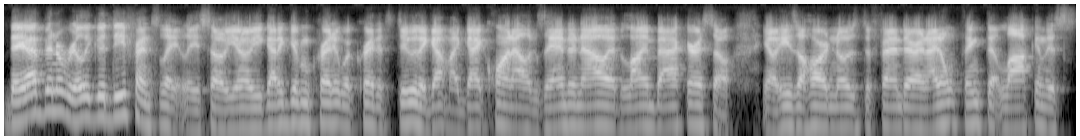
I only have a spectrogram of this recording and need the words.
they have been a really good defense lately. So, you know, you got to give them credit what credit's due. They got my guy Kwon Alexander now at linebacker. So, you know, he's a hard nosed defender. And I don't think that locking this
